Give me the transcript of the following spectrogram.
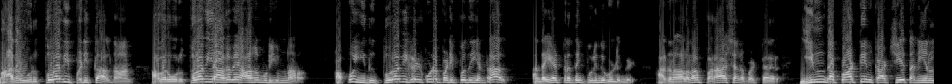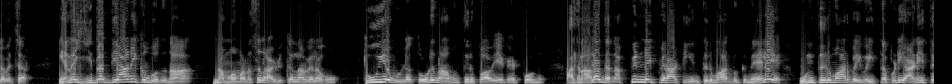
அதை ஒரு துறவி படித்தால்தான் அவர் ஒரு துறவியாகவே ஆக முடியும்னாராம். அப்போ இது துறவிகள் கூட படிப்பது என்றால் அந்த ஏற்றத்தை புரிந்து கொள்ளுங்கள். அதனாலதான் பராசர பட்டர் இந்த பாட்டின் காட்சியை தனியனில் வச்சார். ஏன்னா இதை தியானிக்கும் போதுதான் நம்ம மனசுல அழுக்கெல்லாம் விலகும். தூய உள்ளத்தோடு நாமும் திருப்பாவையை கேட்போம்னு. அதனால அந்த நப்பின்னை பிராட்டியின் திருமார்புக்கு மேலே உன் திருமார்பை வைத்தபடி அணைத்து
